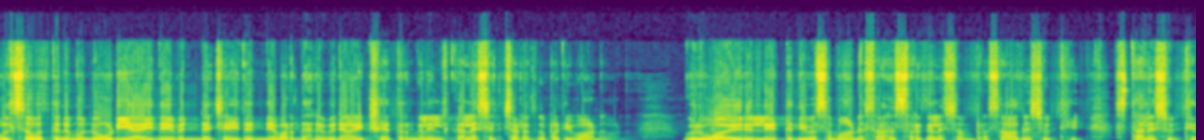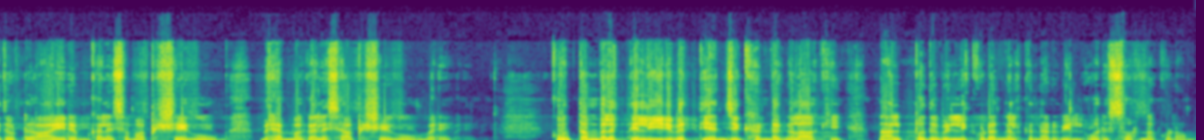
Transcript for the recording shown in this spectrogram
ഉത്സവത്തിന് മുന്നോടിയായി ദേവന്റെ ചൈതന്യവർദ്ധനവിനായി ക്ഷേത്രങ്ങളിൽ കലശച്ചടങ്ങ് പതിവാണ്. ഗുരുവായൂരിൽ എട്ട് ദിവസമാണ് സഹസ്രകലശം പ്രസാദശുദ്ധി സ്ഥലശുദ്ധി തൊട്ട് ആയിരം കലശം അഭിഷേകവും ബ്രഹ്മകലശാഭിഷേകവും വരെ. കൂത്തമ്പലത്തിൽ ഇരുപത്തിയഞ്ച് ഖണ്ഡങ്ങളാക്കി നാൽപ്പത് വെള്ളിക്കുടങ്ങൾക്ക് നടുവിൽ ഒരു സ്വർണക്കുടം.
